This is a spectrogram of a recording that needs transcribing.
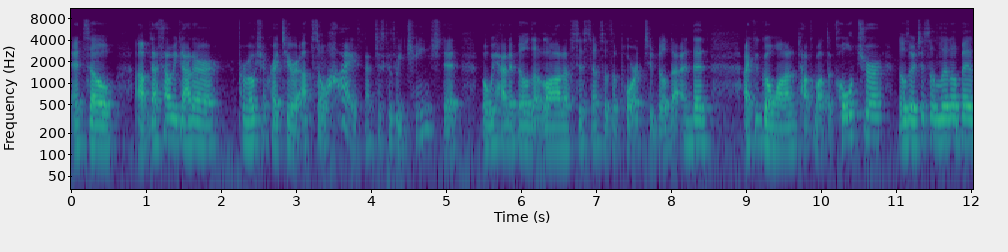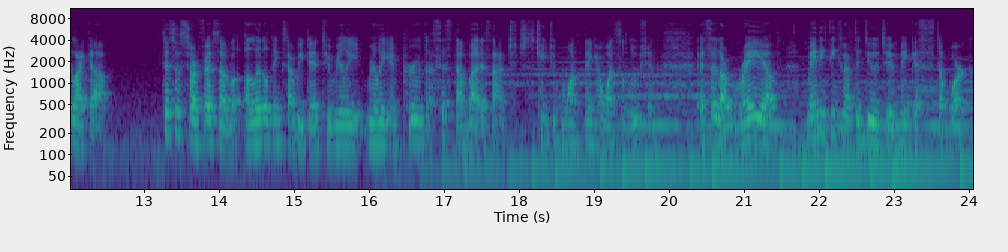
And so um, that's how we got our promotion criteria up so high. It's not just because we changed it, but we had to build a lot of systems of support to build that. And then I could go on and talk about the culture. Those are just a little bit like a just a surface of a little things that we did to really really improve the system but it's not just changing one thing or one solution it's an array of many things we have to do to make a system work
